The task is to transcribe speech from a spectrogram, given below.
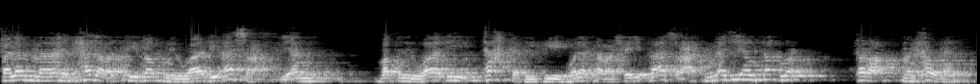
فلما انحدرت في بطن الوادي أسرعت لأن بطن الوادي تختفي فيه ولا ترى شيء فأسرعت من أجل أن تطلع ترى من حولها.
